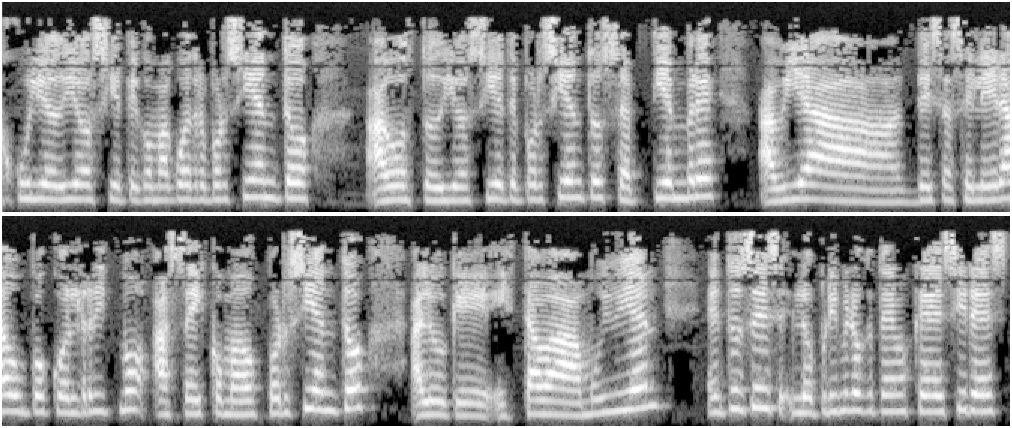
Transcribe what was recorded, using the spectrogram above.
julio dio 7,4% agosto dio 7%, septiembre había desacelerado un poco el ritmo a 6,2%, algo que estaba muy bien. Entonces, lo primero que tenemos que decir es,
